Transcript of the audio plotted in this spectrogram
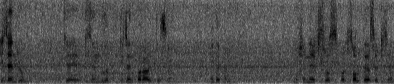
ডিজাইন রুম যে ডিজাইনগুলো ডিজাইন করা হইতেছে। দেখেন মেশিনে এক্সপোজ চলতে আছে ডিজাইন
